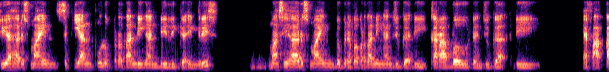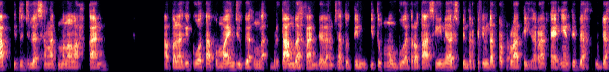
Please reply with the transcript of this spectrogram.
dia harus main sekian puluh pertandingan di Liga Inggris, masih harus main beberapa pertandingan juga di Carabao dan juga di FA Cup itu jelas sangat melelahkan. Apalagi kuota pemain juga nggak bertambah kan dalam satu tim. Itu membuat rotasi ini harus pinter-pinter pelatih karena kayaknya itu udah udah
